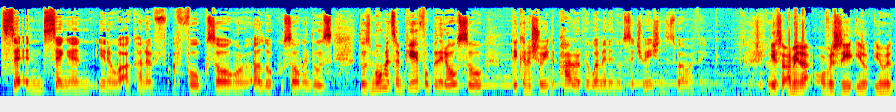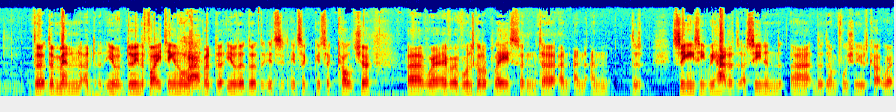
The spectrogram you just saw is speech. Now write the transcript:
sitting singing you know a kind of a folk song or a local song. And those those moments are beautiful but it also they kind of show you the power of the women in those situations as well I think. Would you agree? Yes, I mean, uh, obviously, you know, the the men, are, you know, doing the fighting and all Yeah. that. But uh, you know, the, the, it's it's a it's a culture uh, where everyone's got a place, and uh, and and and the singing scene. We had a, a scene in uh, that unfortunately was cut where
